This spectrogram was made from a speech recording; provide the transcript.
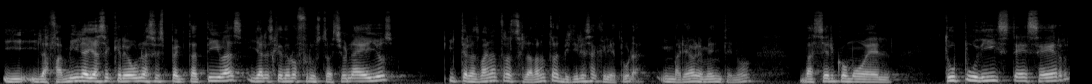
y, la familia ya se creó unas expectativas y ya les generó frustración a ellos y te las van a, se las van a transmitir esa criatura, invariablemente, ¿no? Va a ser como el, Tú pudiste ser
